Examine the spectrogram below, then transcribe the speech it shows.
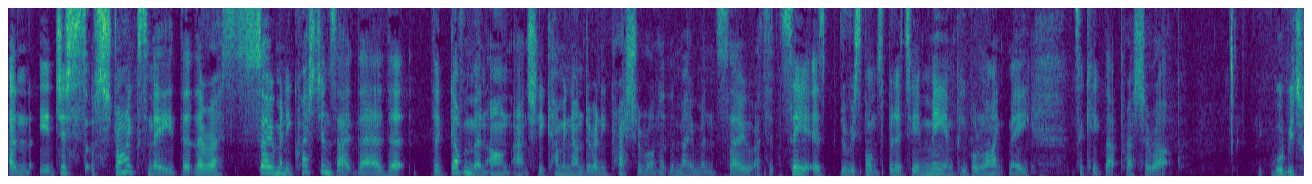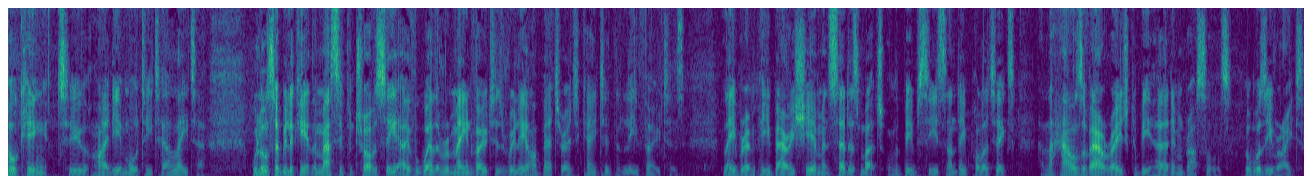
And it just sort of strikes me that there are so many questions out there that the government aren't actually coming under any pressure on at the moment. So I see it as the responsibility of me and people like me to keep that pressure up. We'll be talking to Heidi in more detail later. We'll also be looking at the massive controversy over whether Remain voters really are better educated than Leave voters. Labour MP Barry Sheerman said as much on the BBC Sunday Politics, and the howls of outrage could be heard in Brussels. But was he right?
